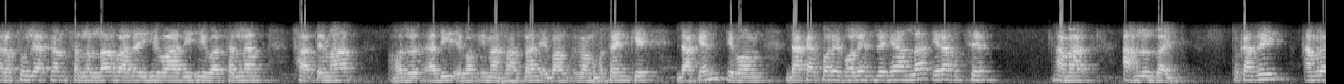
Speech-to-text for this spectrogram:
রসুল আকরাম সাল্লাহ আলাইহি ওয়ালিহি ওয়াসাল্লাম ফাতেমা হজরত আলী এবং ইমাম হাসান এবং ইমাম হোসাইনকে ডাকেন এবং ডাকার পরে বলেন যে, হে আল্লাহ, এরা হচ্ছে আমার আহলুল বাইত। তো কাজেই আমরা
